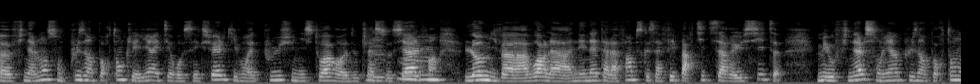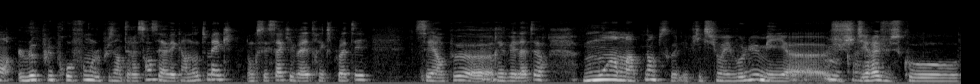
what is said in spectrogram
euh, finalement, sont plus importants que les liens hétérosexuels, qui vont être plus une histoire euh, de classe Mm. sociale. Mm. Enfin, l'homme, il va avoir la nénette à la fin parce que ça fait partie de sa réussite. Mais au final, son lien le plus important, le plus profond, le plus intéressant, c'est avec un autre mec. Donc c'est ça qui va être exploité. C'est un peu euh, révélateur. Moins maintenant, parce que les fictions évoluent, mais euh, Mm, je dirais jusqu'au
